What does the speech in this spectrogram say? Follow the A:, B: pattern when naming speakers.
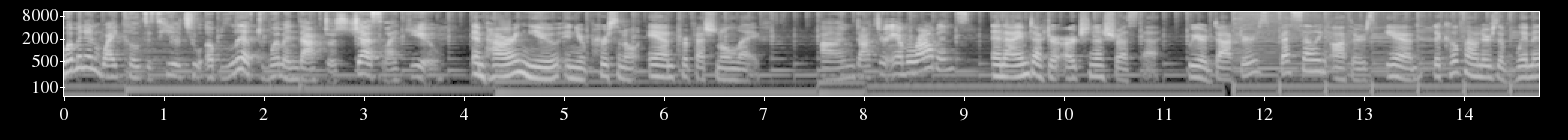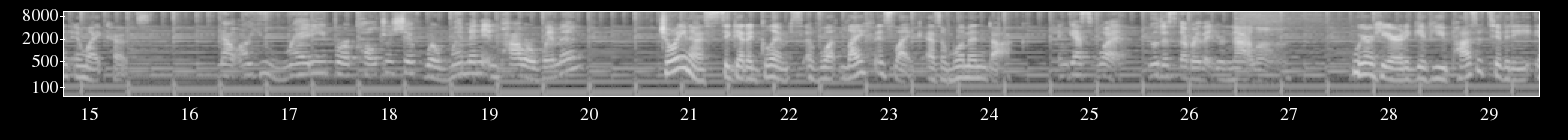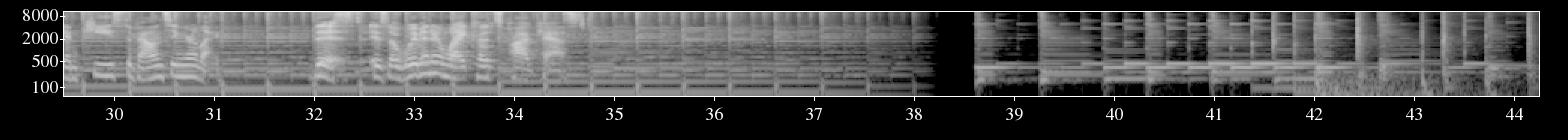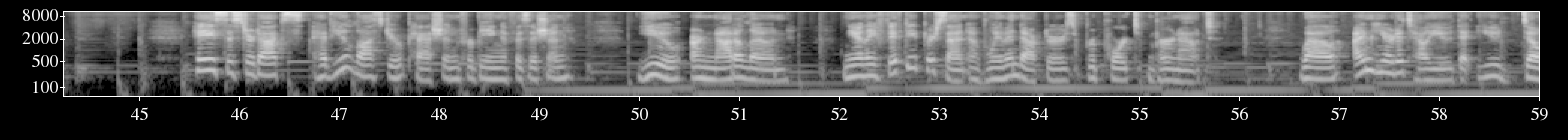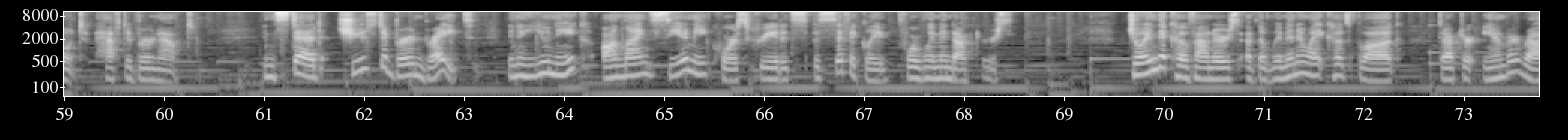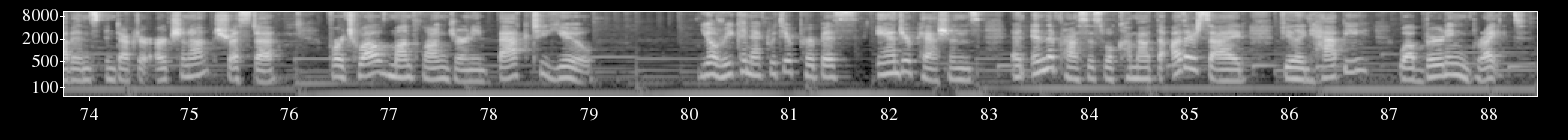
A: Women in White Coats is here to uplift women doctors just like you,
B: empowering you in your personal and professional life.
A: I'm Dr. Amber Robbins.
B: And I'm Dr. Archana Shrestha. We are doctors, best selling authors, and the co founders of Women in White Coats.
A: Now, are you ready for a culture shift where women empower women?
B: Join us to get a glimpse of what life is like as a woman doc.
A: And guess what? You'll discover that you're not alone.
B: We're here to give you positivity and keys to balancing your life. This is the Women in White Coats podcast. Hey, Sister Docs, have you lost your passion for being a physician? You are not alone. Nearly 50% of women doctors report burnout. Well, I'm here to tell you that you don't have to burn out. Instead, choose to burn bright in a unique online CME course created specifically for women doctors. Join the co founders of the Women in White Coats blog, Dr. Amber Robbins and Dr. Archana Shrestha, for a 12 month long journey back to you. You'll reconnect with your purpose and your passions, and in the process will come out the other side feeling happy while burning bright.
